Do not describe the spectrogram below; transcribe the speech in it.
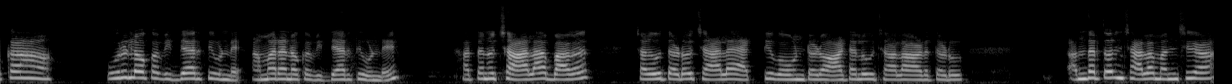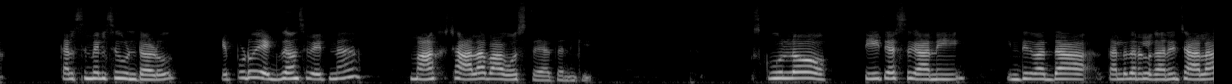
ఒక ఊరిలో ఒక విద్యార్థి ఉండే అమర్ అని ఒక విద్యార్థి ఉండే. అతను చాలా బాగా చదువుతాడు చాలా యాక్టివ్గా ఉంటాడు ఆటలు చాలా ఆడతాడు. అందరితో చాలా మంచిగా కలిసిమెలిసి ఉంటాడు. ఎప్పుడు ఎగ్జామ్స్ పెట్టినా మార్క్స్ చాలా బాగా వస్తాయి అతనికి. స్కూల్లో టీచర్స్ కానీ ఇంటి వద్ద తల్లిదండ్రులు కానీ చాలా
